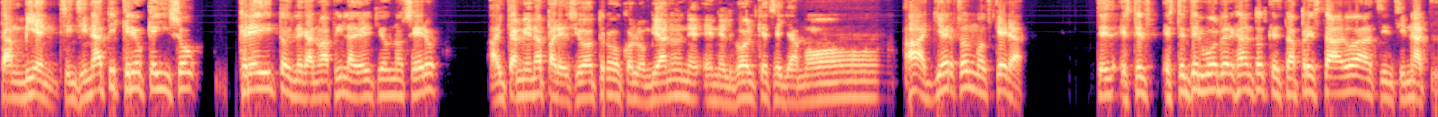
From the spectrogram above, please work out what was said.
también. Cincinnati creo que hizo créditos, le ganó a Filadelfia 1-0 Ahí también apareció otro colombiano en el, gol que se llamó. Ah, Gerson Mosquera. Este, este, este, es del Wolverhampton que está prestado a Cincinnati.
